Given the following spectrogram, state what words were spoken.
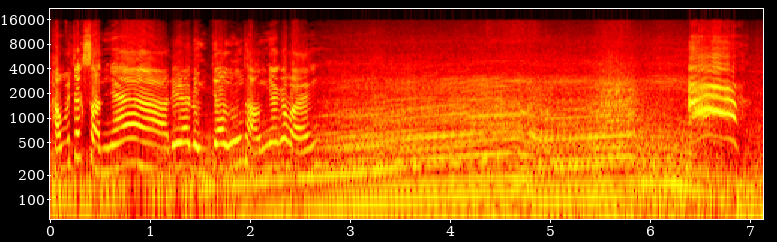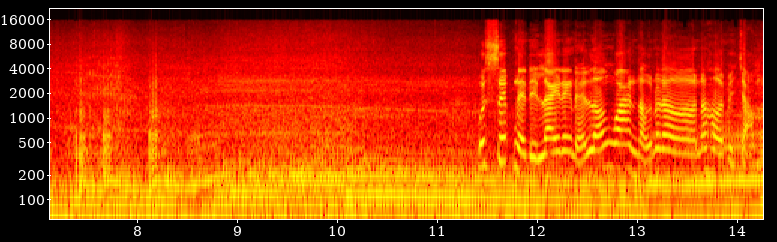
Không có chất sình nha Đi ra đường chơi cẩn thận nha các bạn. À! ship này delay đang để lớn quá anh thử nó nó hơi bị chậm.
